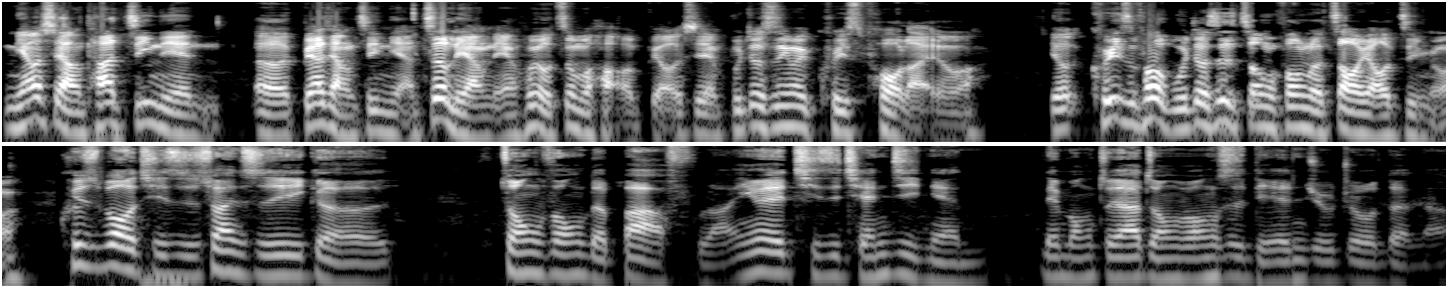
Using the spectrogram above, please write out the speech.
你要想他今年呃，不要讲今年，这两年会有这么好的表现，不就是因为 Chris Paul 来了吗？有 Chris Paul 不就是中锋的照妖镜吗？Chris Paul 其实算是一个中锋的 buff 啦，因为其实前几年联盟最佳中锋是 D'Angelo Jordan 啊，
